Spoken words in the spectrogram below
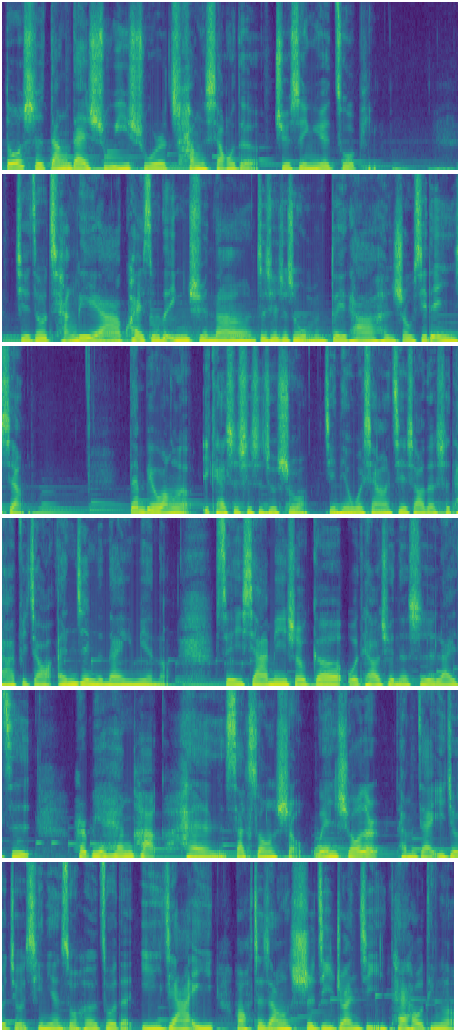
都是当代数一数二畅销的爵士音乐作品。节奏强烈啊、快速的音群啊，这些就是我们对他很熟悉的印象。但别忘了，一开始诗诗就说，今天我想要介绍的是他比较安静的那一面哦。所以下面一首歌，我挑选的是来自 Herbie Hancock 和萨克斯手 Wayne Shorter 他们在一九九七年所合作的《一加一》哦，这张世纪专辑太好听了。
